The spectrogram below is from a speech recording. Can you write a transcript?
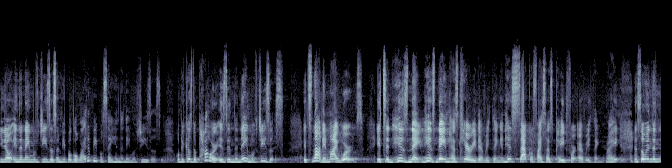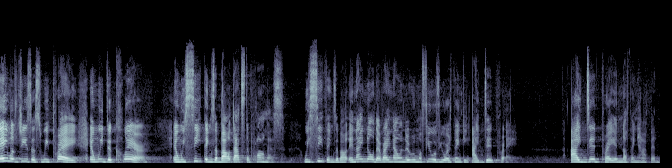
you know, in the name of Jesus, and people go, Why do people say in the name of Jesus? Well, because the power is in the name of Jesus. It's not in my words, it's in His name. His name has carried everything, and His sacrifice has paid for everything, right? And so, in the name of Jesus, we pray and we declare and we see things about that's the promise we see things about. And I know that right now in the room, a few of you are thinking, I did pray. I did pray and nothing happened.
